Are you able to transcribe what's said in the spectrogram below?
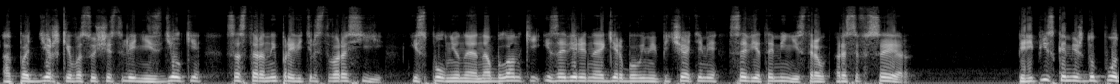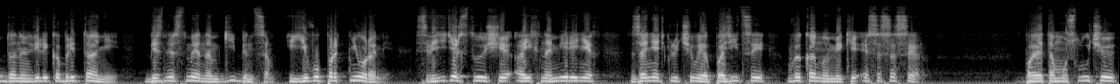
о поддержке в осуществлении сделки со стороны правительства России, исполненная на бланке и заверенная гербовыми печатями Совета министров РСФСР. Переписка между подданным Великобритании, бизнесменом Гиббенсом и его партнерами, свидетельствующая о их намерениях занять ключевые позиции в экономике СССР. По этому случаю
